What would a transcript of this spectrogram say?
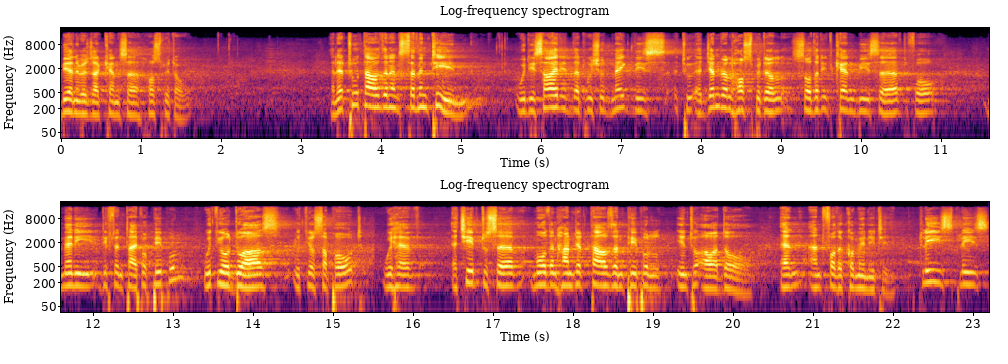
Bianebajar Cancer Hospital. And at 2017, we decided that we should make this to a general hospital so that it can be served for many different type of people. With your duas, with your support, we have achieved to serve more than 100,000 people into our door and, and for the community. Please, please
